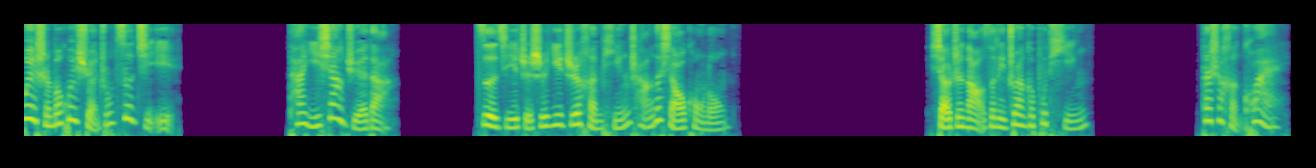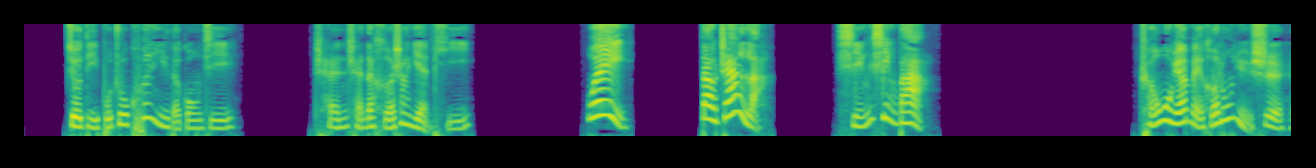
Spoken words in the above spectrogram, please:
为什么会选中自己。他一向觉得自己只是一只很平常的小恐龙。小智脑子里转个不停，但是很快就抵不住困意的攻击，沉沉的合上眼皮。喂，到站了。醒醒吧！乘务员美和龙女士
